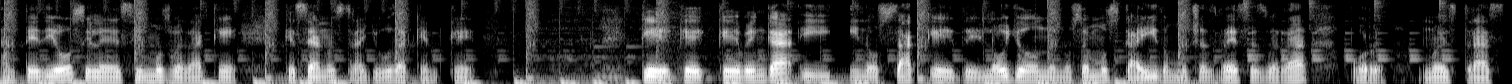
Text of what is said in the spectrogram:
ante Dios y le decimos, ¿verdad? Que, que sea nuestra ayuda, que, que, que, que venga y, y, nos saque del hoyo donde nos hemos caído muchas veces, ¿verdad? Por nuestras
